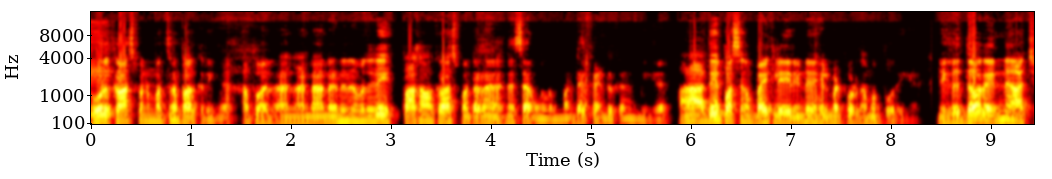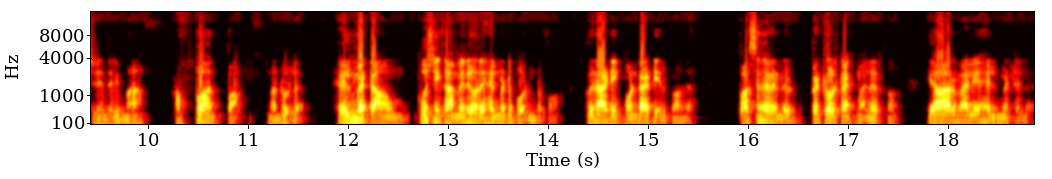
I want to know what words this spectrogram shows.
ரோடு கிராஸ் பண்ண மாத்திரம் பார்க்குறீங்க அப்போ நாங்கள் நான் நின்று வந்து டேய் பார்க்காம கிராஸ் பண்ணுறேன்னா என்ன சார் உங்களுக்கு மண்டை கைண்ட் இருக்காங்க ஆனால் அதே பசங்க பைக்கில் ஏறின்னு ஹெல்மெட் போடாமல் போகிறீங்க நீங்கள் இது தவிர என்ன ஆச்சரியம் தெரியுமா? அப்பா இருப்பான் நடுவில். ஹெல்மெட் அவன் பூசணிக்கா மாரி ஒரு ஹெல்மெட் போட்டுருப்போம் பின்னாடி பொண்டாட்டி இருப்பாங்க. பசங்க ரெண்டு பெட்ரோல் டேங்க் மேலே இருக்கும். யார் மேலேயும் ஹெல்மெட் இல்லை.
